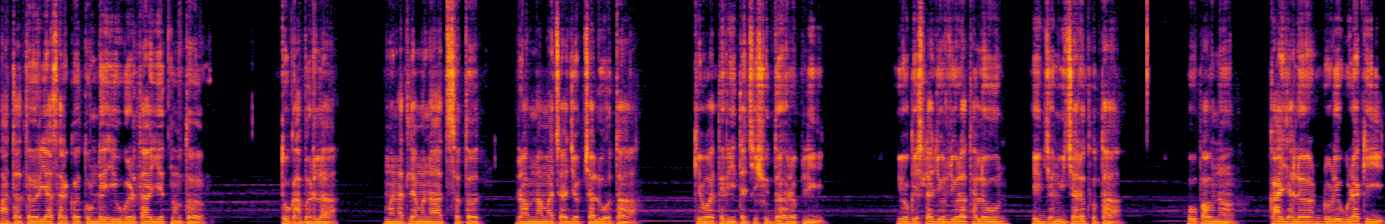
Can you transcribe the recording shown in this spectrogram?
आता तर यासारखं तोंडही उघडता येत नव्हतं. तो घाबरला. मनातल्या मनात सतत रामनामाचा जप चालू होता. केव्हा तरी त्याची शुद्ध हरपली. योगेशला जोरजोरात हलवून एकजण विचारत होता हो पाहुणं काय झालं? डोळे उघडा की.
